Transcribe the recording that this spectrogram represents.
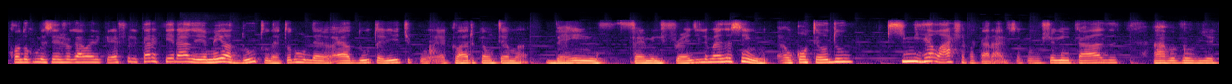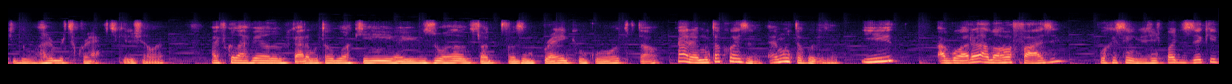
quando eu comecei a jogar Minecraft, eu falei, cara, que irado. E é meio adulto, né? Todo mundo é, adulto ali, tipo, é claro que é um tema bem family friendly, mas assim, é um conteúdo que me relaxa pra caralho. Só que eu chego em casa, ah, vou ver um vídeo aqui do Hermitcraft, que ele chama, né? Aí fico lá vendo o cara botando bloquinho, aí zoando, sabe, fazendo prank um com o outro e tal. Cara, é muita coisa, é muita coisa. E agora a nova fase porque assim, a gente pode dizer que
